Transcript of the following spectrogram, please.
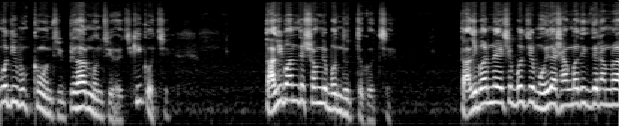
মোদী মুখ্যমন্ত্রী প্রধানমন্ত্রী হয়েছে কী করছে? তালিবানদের সঙ্গে বন্ধুত্ব করছে। তালিবানরা এসে বলছে মহিলা সাংবাদিকদের আমরা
